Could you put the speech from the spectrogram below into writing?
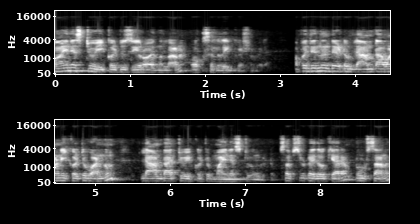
minus two equal to zero എന്നുള്ളതാണ് ഓക്സിലറി ഇക്വേഷൻ വരിക അപ്പോൾ ഇതിൽ നിന്ന് എന്ത് കിട്ടും? ലാംഡ വൺ ഈക്വൽ ടു വണ്ണും lambda two equal to minus ടുവും കിട്ടും. സബ്സ്റ്റിറ്റ്യൂട്ട് ചെയ്ത് നോക്കിയാൽ റൂട്ട്സ് ആണ്.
